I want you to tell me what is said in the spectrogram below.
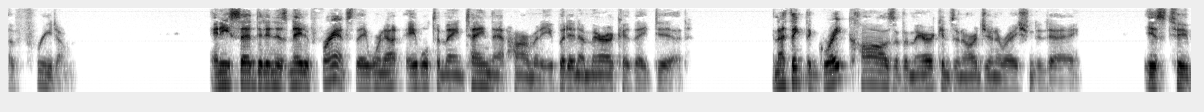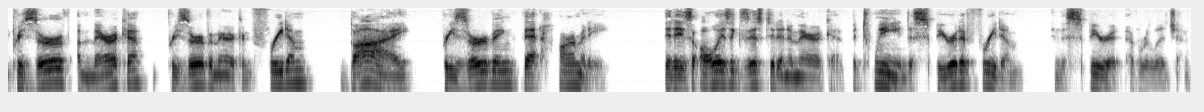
of freedom. And he said that in his native France, they were not able to maintain that harmony, but in America, they did. And I think the great cause of Americans in our generation today is to preserve America, preserve American freedom by preserving that harmony that has always existed in America between the spirit of freedom and the spirit of religion.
